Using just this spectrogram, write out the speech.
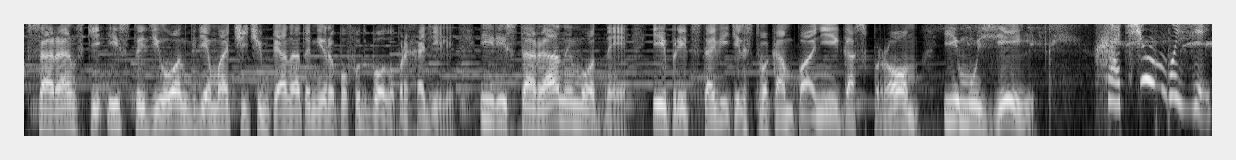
В Саранске и стадион, где матчи чемпионата мира по футболу проходили И рестораны модные, и представительство компании «Газпром», и музеи Хочу в музей.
